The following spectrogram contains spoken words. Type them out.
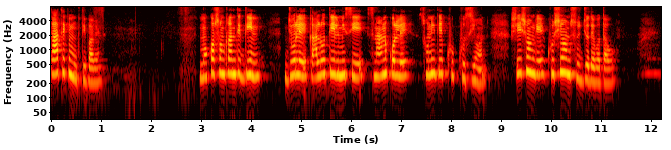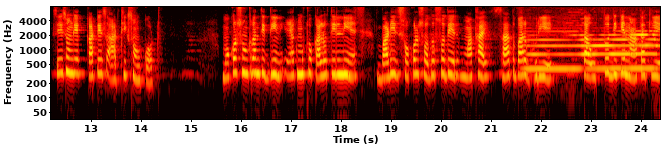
তা থেকে মুক্তি পাবেন। মকর সংক্রান্তির দিন জলে কালো তিল মিশিয়ে স্নান করলে শনিদেব খুব খুশি হন। সেই সঙ্গে খুশি হন সূর্য দেবতাও। সেই সঙ্গে কাটে আর্থিক সংকট। মকর সংক্রান্তির দিন এক মুঠো কালো তিল নিয়ে বাড়ির সকল সদস্যদের মাথায় সাতবার ঘুরিয়ে তা উত্তর দিকে না তাকিয়ে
